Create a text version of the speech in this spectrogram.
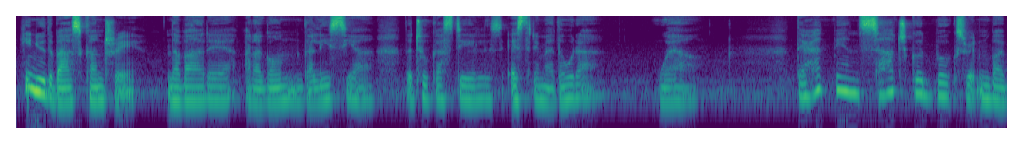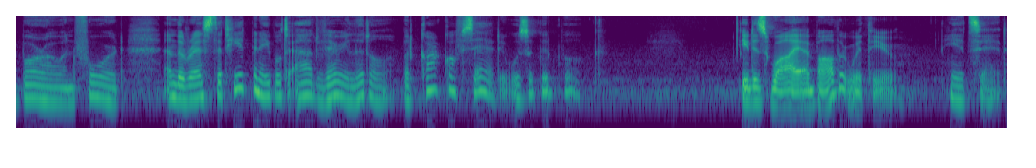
He knew the Basque country, Navarre, Aragon, Galicia, the two Castiles, Estremadura. Well, there had been such good books written by Borrow and Ford, and the rest that he had been able to add very little, but Karkov said it was a good book. It is why I bother with you, he had said.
